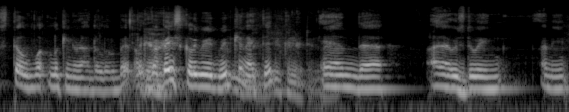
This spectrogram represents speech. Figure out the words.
still looking around a little bit, but, Okay, but right. basically we we'd connected, You connected. right. and uh, I was doing I mean,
